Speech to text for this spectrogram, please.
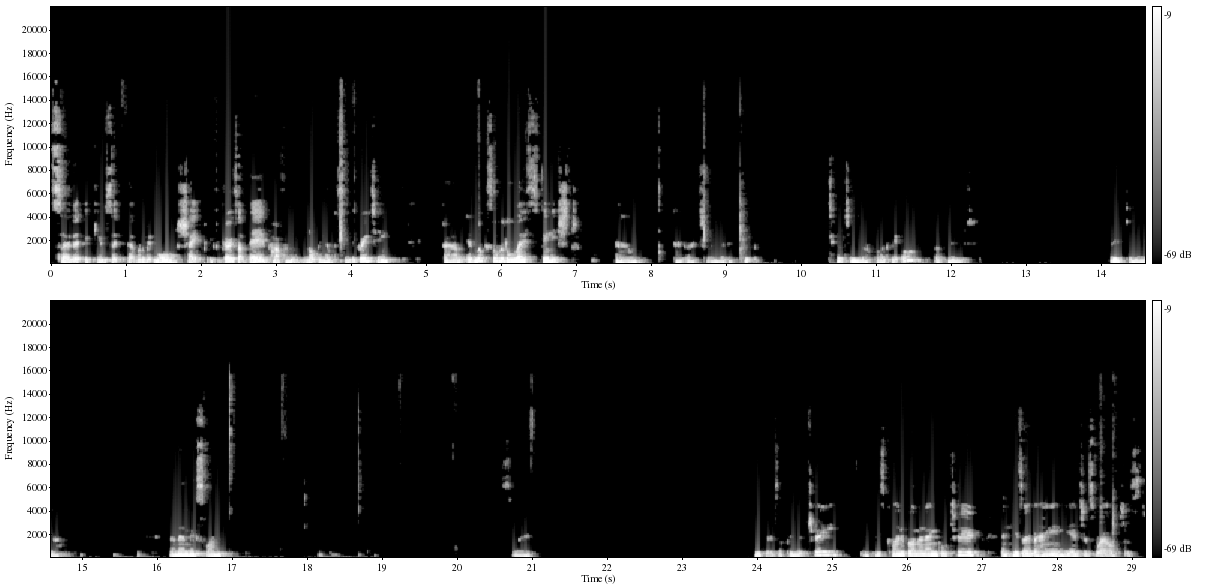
so that it gives it that little bit more shape. If it goes up there, apart from not being able to see the greeting, um, it looks a little less finished. Um, and actually I'm going to keep tilting them up a little bit. Oh, I've moved. Moved in here. And then this one. So he goes up in the tree, he's kind of on an angle too, and he's overhanging the edge as well, just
